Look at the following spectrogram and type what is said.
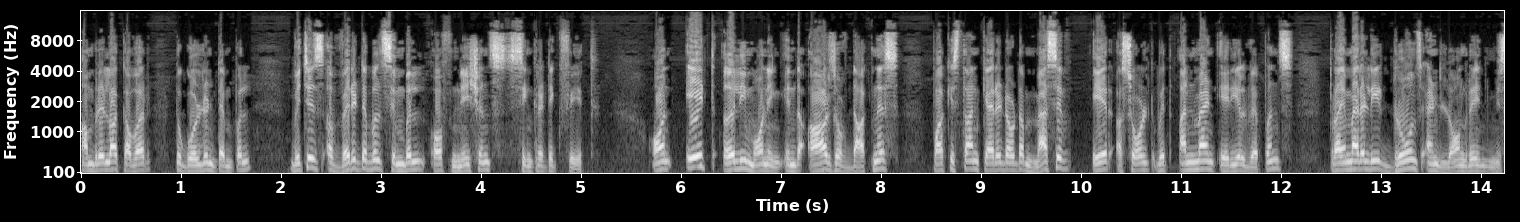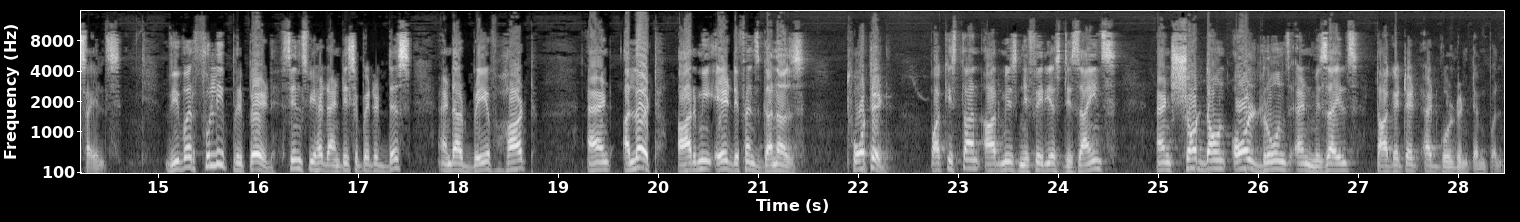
umbrella cover to Golden Temple, which is a veritable symbol of nation's syncretic faith. On 8th early morning in the hours of darkness, Pakistan carried out a massive air assault with unmanned aerial weapons, primarily drones and long range missiles. We were fully prepared since we had anticipated this, and our brave heart and alert army air defense gunners thwarted Pakistan Army's nefarious designs and shot down all drones and missiles targeted at Golden Temple,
